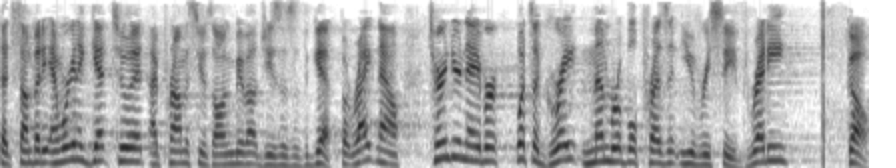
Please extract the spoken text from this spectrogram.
that somebody, and we're going to get to it. I promise you it's all going to be about Jesus as the gift. But right now, turn to your neighbor. What's a great, memorable present you've received? Ready? Go.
